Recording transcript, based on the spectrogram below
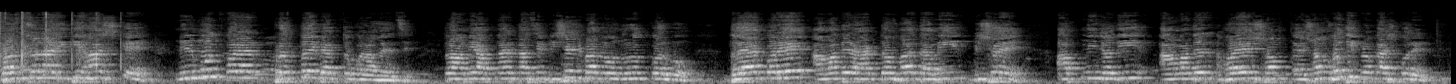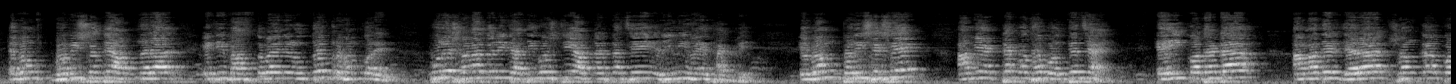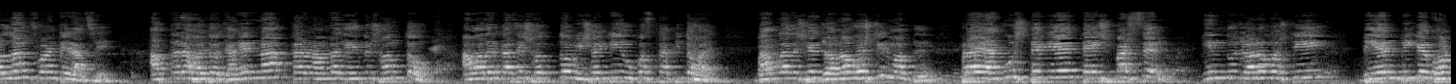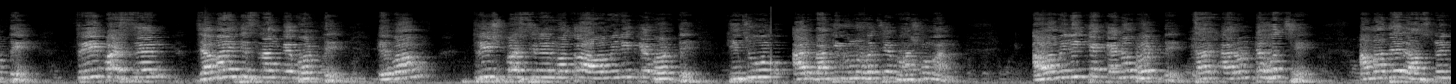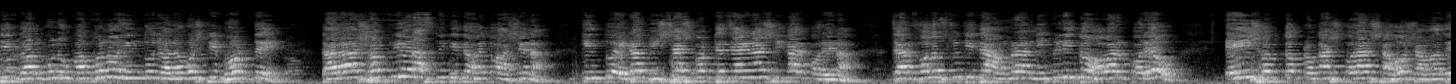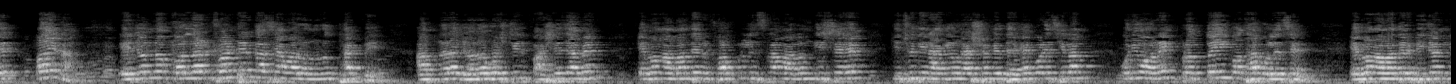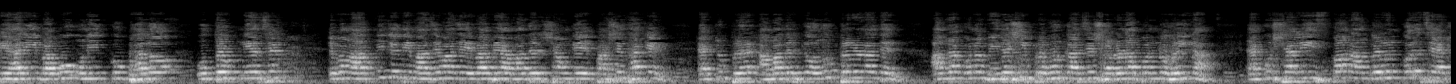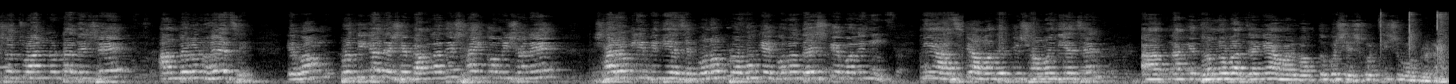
বঞ্চনার ইতিহাসকে নির্মূল করার প্রত্যয় ব্যক্ত করা হয়েছে। তো আমি আপনার কাছে বিশেষভাবে অনুরোধ করব, দয়া করে আমাদের আট দফা দাবি বিষয়ে আপনি যদি আমাদের হয়ে সংহতি প্রকাশ করেন এবং ভবিষ্যতে আপনারা এটি বাস্তবায়নের উদ্যোগ গ্রহণ করেন, পুরো সনাতনী জাতিগোষ্ঠী আপনার কাছে ঋণী হয়ে থাকবে। এবং পরিশেষে আমি একটা কথা বলতে চাই। এই কথাটা আমাদের যারা সংখ্যা কল্যাণ ফ্রন্টের আছে, আপনারা হয়তো জানেন না, কারণ আমরা যেহেতু সন্ত, আমাদের কাছে সত্য বিষয়টি উপস্থাপিত হয়। বাংলাদেশের জনগোষ্ঠীর মধ্যে প্রায় একুশ থেকে তেইশ পার্সেন্ট হিন্দু জনগোষ্ঠী বিএনপি কে ভোট দেয় থ্রি পার্সেন্ট জামায়াত ইসলামকে ভোট দেয় এবং ত্রিশ পার্সেন্টের মতো আওয়ামী লীগকে ভোট দেয়। কিছু আর বাকিগুলো হচ্ছে ভাসমান। আওয়ামী লীগকে কেন ভোট দেয়? তার কারণটা হচ্ছে আমাদের রাজনৈতিক দলগুলো কখনো হিন্দু জনগোষ্ঠী ভোট দেয়, তারা সক্রিয় রাজনীতিতে হয়তো আসে না। কিন্তু এটা বিশ্বাস করতে চায় না, স্বীকার করে না। যার ফলশ্রুতিতে আমরা নিপীড়িত হওয়ার পরেও এই সত্য প্রকাশ করার সাহস আমাদের হয় না। এজন্য কল্যাণ ফ্রন্টের কাছে আমার অনুরোধ থাকবে, আপনারা জনগোষ্ঠীর পাশে যাবেন এবং আমাদের ফখরুল ইসলাম আলমগীর সাহেব, কিছুদিন আগে ওনার সঙ্গে দেখা করেছিলাম, উনি অনেক প্রত্যয়ী কথা বলেছেন। এবং আমাদের বিজন বিহারী বাবু, উনি খুব ভালো উদ্যোগ নিয়েছেন। এবং আপনি যদি মাঝে মাঝে এভাবে আমাদের সঙ্গে পাশে থাকেন, একটু আমাদেরকে অনুপ্রেরণা দেন। আমরা কোনো বিদেশি প্রভুর কাছে শরণাপন্ন হই না। একুশ সালে ইস্কন আন্দোলন করেছে, একশো চুয়ান্নটা দেশে আন্দোলন হয়েছে। এবং প্রতিটা দেশে বাংলাদেশ হাই কমিশনে স্মারকলিপি দিয়েছে। কোন প্রভুকে, কোন দেশকে বলেনি। তিনি আজকে আমাদেরকে সময় দিয়েছেন। আপনাকে ধন্যবাদ জানিয়ে আমার বক্তব্য শেষ করছি। শুভ প্রণাম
